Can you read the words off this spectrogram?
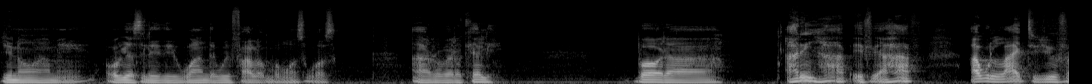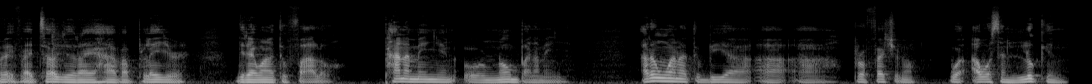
You know, I mean, obviously the one that we followed most was uh, Roberto Kelly. But uh, I didn't have, if I have, I would lie to you if I tell you that I have a player that I wanted to follow Panamanian or non-Panamanian. I don't want it to be a, a, a professional. Well, I wasn't looking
